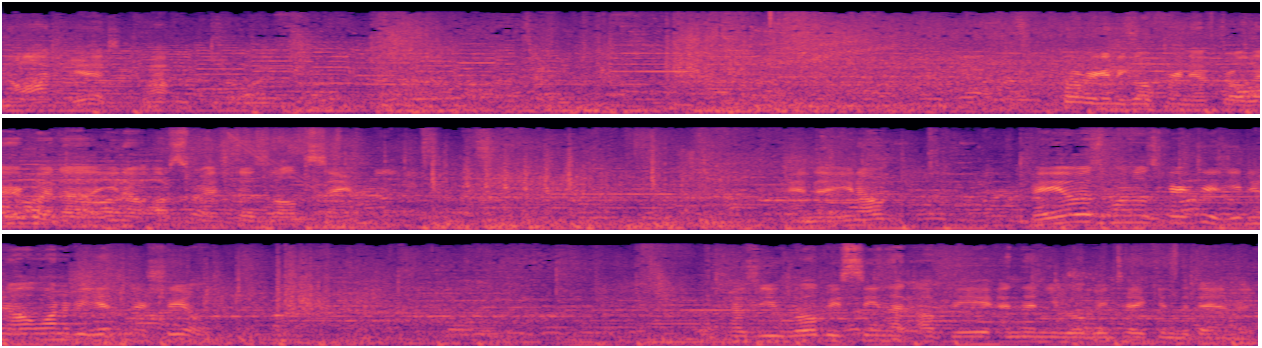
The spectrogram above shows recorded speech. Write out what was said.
not it. Wow. Gonna go for an F there, but uh, you know, up smash does it all the same. And uh, you know, Bayo is one of those characters you do not want to be hitting their shield. Because you will be seeing that up and then you will be taking the damage.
